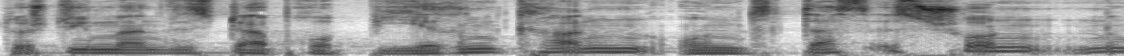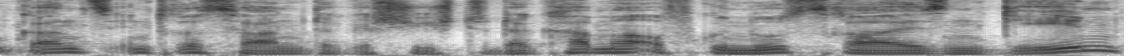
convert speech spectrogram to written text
durch die man sich da probieren kann. Und das ist schon eine ganz interessante Geschichte. Da kann man auf Genussreisen gehen.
